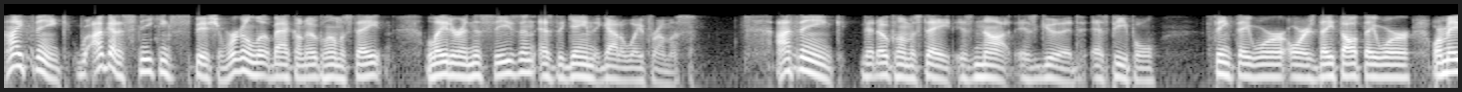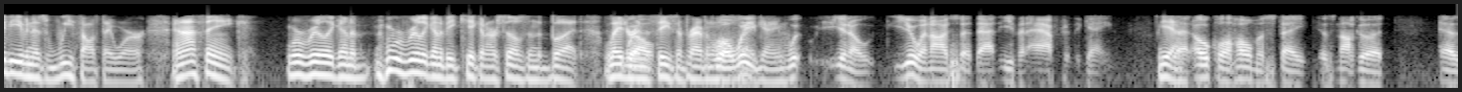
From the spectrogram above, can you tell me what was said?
I think I've got a sneaking suspicion we're going to look back on Oklahoma State later in this season as the game that got away from us. I think that Oklahoma State is not as good as people think they were or as they thought they were or maybe even as we thought they were. And I think we're really going to we're really going to be kicking ourselves in the butt later in the season for having Well, lost we, that game. we, you know, you and I said that even after the game. yeah. That Oklahoma State is not good as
